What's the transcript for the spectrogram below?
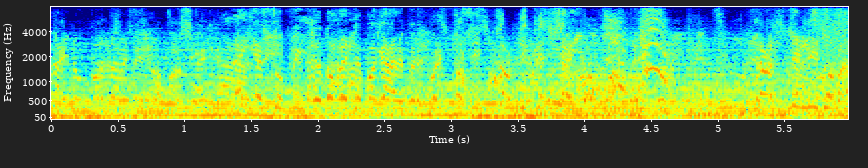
Lei non va da nessuna parte. Lei e suo figlio dovrete pagare per questo sistoli che sei io. Resti lì dov'è.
